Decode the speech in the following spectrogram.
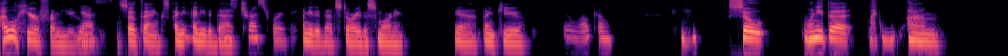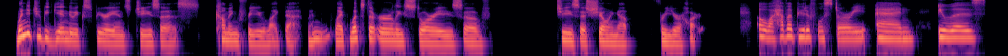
I will hear from you. Yes. So thanks. I, ne- I needed that. He's trustworthy. I needed that story this morning. Yeah, thank you. You're welcome. So, Juanita, like, um, when did you begin to experience Jesus coming for you like that? When, like, what's the early stories of Jesus showing up for your heart? Oh, I have a beautiful story. And it was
